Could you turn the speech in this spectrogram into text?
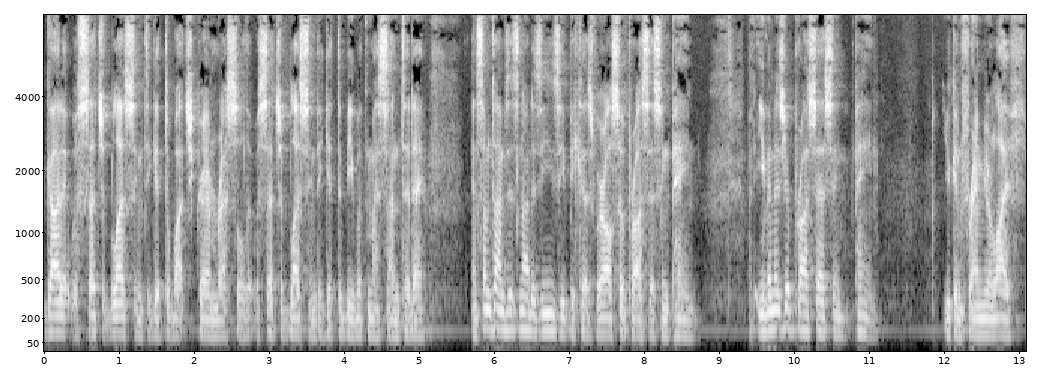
God, it was such a blessing to get to watch Graham wrestle. It was such a blessing to get to be with my son today. And sometimes it's not as easy because we're also processing pain. But even as you're processing pain, you can frame your life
